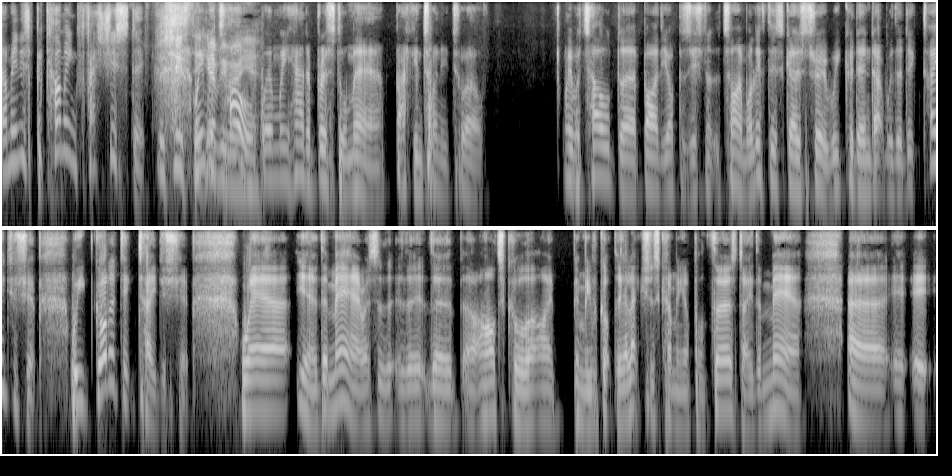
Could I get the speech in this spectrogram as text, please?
i mean it's becoming fascistic, Fascistic we were told yeah. when we had a bristol mayor back in 2012 we were told uh, by the opposition at the time, well, if this goes through, we could end up with a dictatorship. We've got a dictatorship where, you know, the mayor, as the, the, the article that I, I mean, we've got the elections coming up on Thursday. The mayor, uh, it, it,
